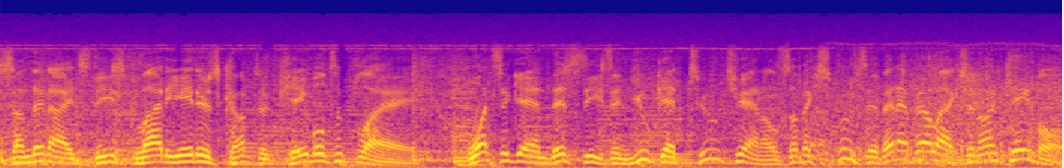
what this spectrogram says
Sunday nights, these gladiators come to cable to play. Once again, this season, you get two channels of exclusive NFL action on cable.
